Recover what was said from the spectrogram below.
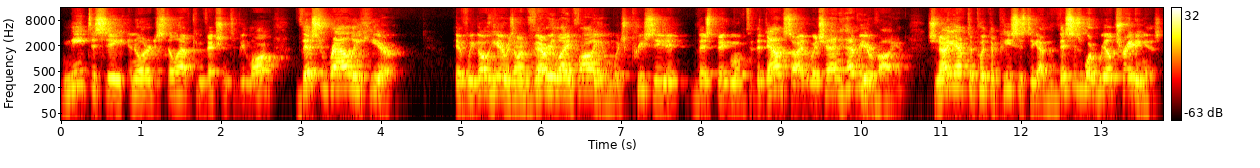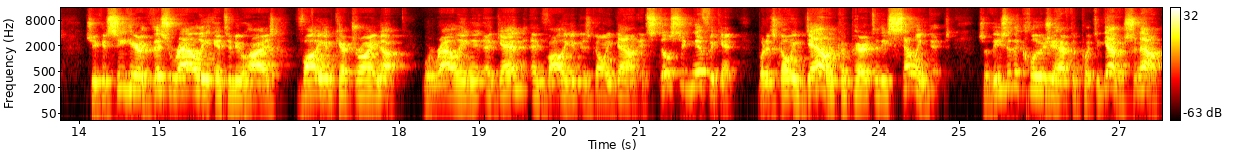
need to see in order to still have conviction to be long. This rally here, if we go here, was on very light volume, which preceded this big move to the downside, which had heavier volume. So now you have to put the pieces together. This is what real trading is. So you can see here, this rally into new highs, volume kept drying up. We're rallying again, and volume is going down. It's still significant, but it's going down compared to these selling days. So these are the clues you have to put together. So now,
